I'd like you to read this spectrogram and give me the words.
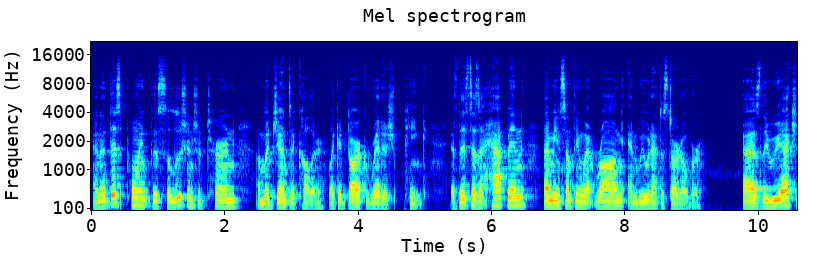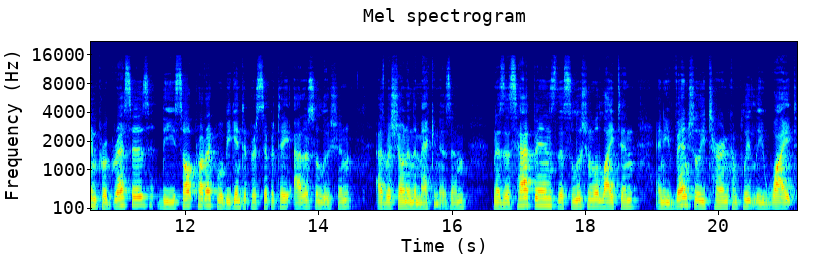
and at this point the solution should turn a magenta color, like a dark reddish pink. If this doesn't happen, that means something went wrong and we would have to start over. As the reaction progresses, the salt product will begin to precipitate out of solution, as was shown in the mechanism, and as this happens, the solution will lighten and eventually turn completely white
